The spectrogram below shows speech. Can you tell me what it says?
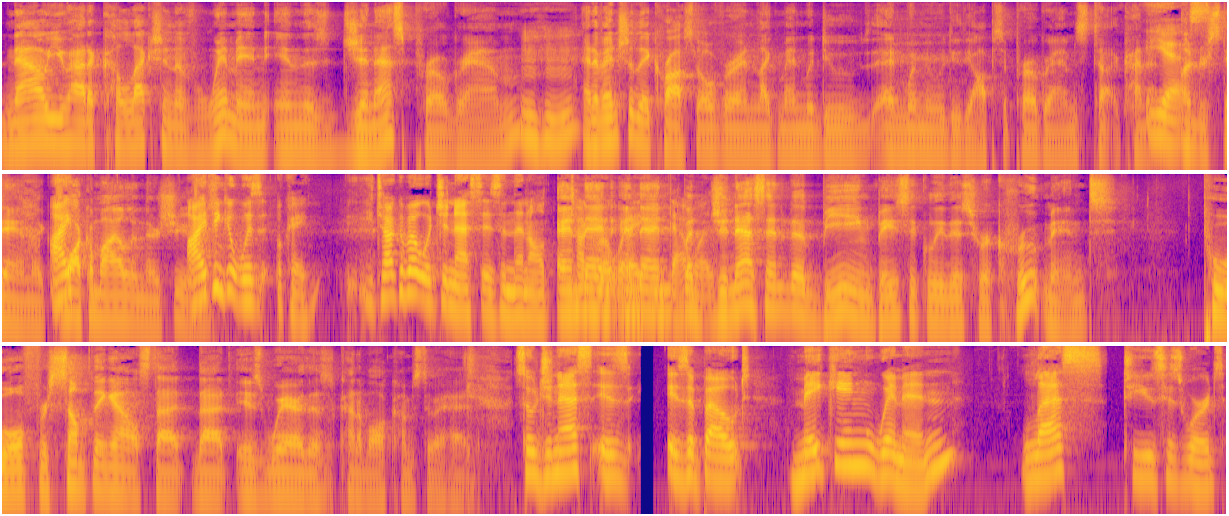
now you had a collection of women in this Jness program Mm-hmm. and eventually they crossed over and like men would do and women would do the opposite programs to kind of Yes. understand like I- walk a mile in their shoes I think it was okay. You talk about what Jness is, and then I'll and talk then about what and I then but was. Jness ended up being basically this recruitment pool for something else that that is where this kind of all comes to a head So Jness is is about making women less, to use his words,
